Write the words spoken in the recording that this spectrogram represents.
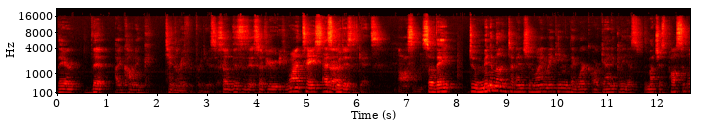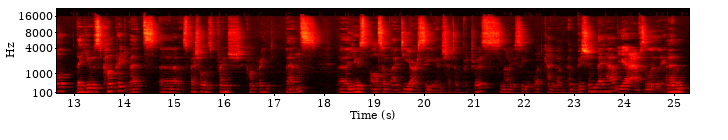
they're the iconic Tenerife producer, So this is it. So if you if you want to taste as uh, good as it gets. awesome. So they do minimal intervention winemaking. They work organically as much as possible. They use concrete vats, uh, special French concrete vats, uh, used also by DRC and Chateau Petrus. Now you see what kind of ambition they have. Yeah, absolutely. And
